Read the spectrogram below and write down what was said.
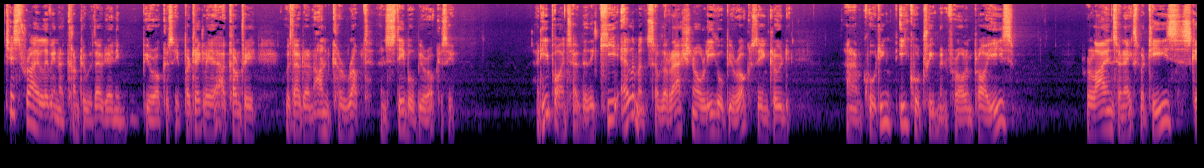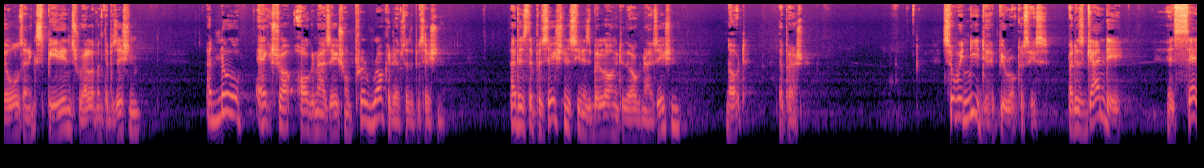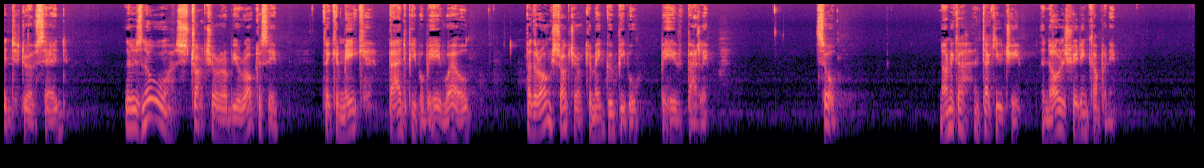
just try living in a country without any bureaucracy, particularly a country without an uncorrupt and stable bureaucracy. And he points out that the key elements of the rational legal bureaucracy include, and I'm quoting, equal treatment for all employees, reliance on expertise, skills, and experience relevant to the position, and no extra organisational prerogatives of the position. That is, the position is seen as belonging to the organisation, not the person. So we need bureaucracies. But as Gandhi is said to have said, there is no structure or bureaucracy that can make bad people behave well, but the wrong structure can make good people behave badly. So, Nonaka and Takeuchi, the knowledge creating company,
